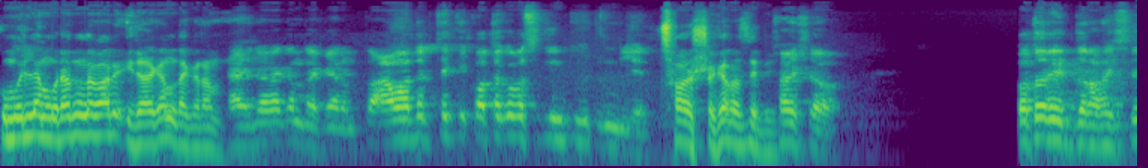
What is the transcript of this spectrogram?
কুমিল্লা মুরাদনগর ইরারকান্দা গ্রাম। হ্যাঁ এটা রাখেন তো আমাদের থেকে কত ক্যাপাসিটি ইনকিউবেটর নিলেন? ছয়শো ক্যাপাসিটি। ছয়শো। কত রেট ধরা হয়েছে?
